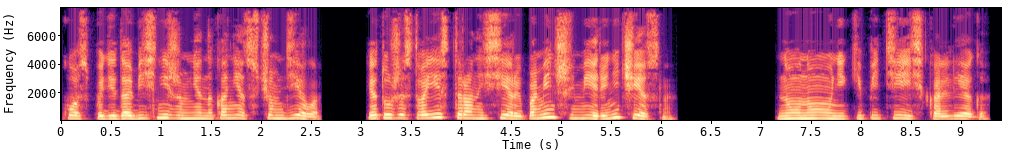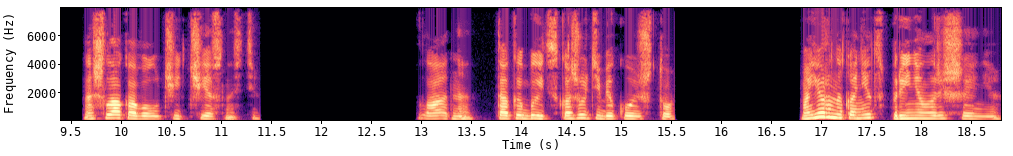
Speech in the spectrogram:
Господи, да объясни же мне, наконец, в чем дело. Это уже с твоей стороны, Серый, по меньшей мере, нечестно. Ну-ну, не кипятись, коллега. Нашла кого учить честности. Ладно, так и быть, скажу тебе кое-что. Майор, наконец, принял решение.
